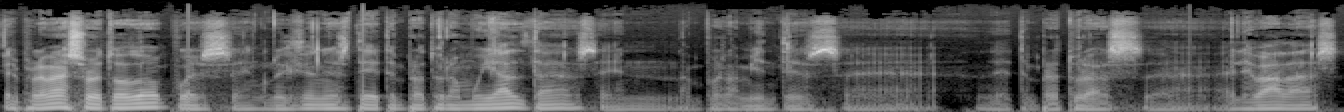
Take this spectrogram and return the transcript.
El problema es sobre todo pues, en condiciones de temperatura muy altas, en pues, ambientes eh, de temperaturas eh, elevadas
